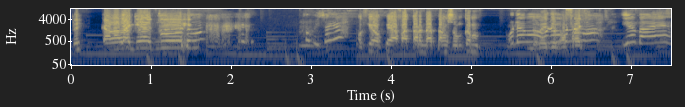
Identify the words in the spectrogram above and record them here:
Eh, kalah lagi anjing. Kok bisa ya? Oke oke Avatar datang sungkem. Udah mau, udah Legend mau, of mau. Iya baik.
